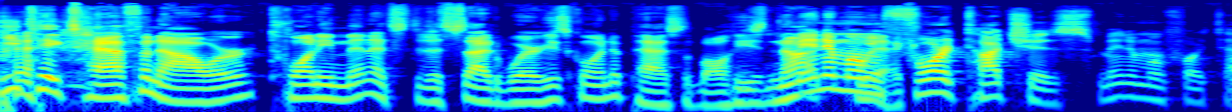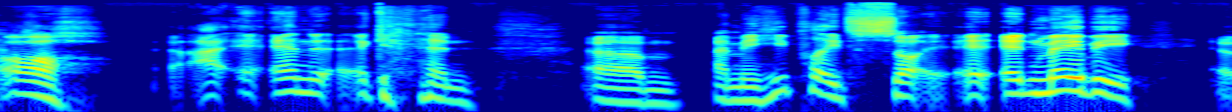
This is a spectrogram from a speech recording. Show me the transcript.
he takes half an hour, twenty minutes to decide where he's going to pass the ball. He's not minimum quick. four touches. Minimum four touches. Oh, I, and again, um, I mean, he played so, and maybe, uh,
